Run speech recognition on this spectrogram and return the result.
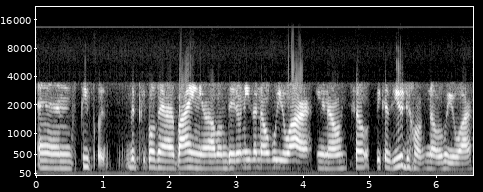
and people the people that are buying your album they don't even know who you are you know so because you don't know who you are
